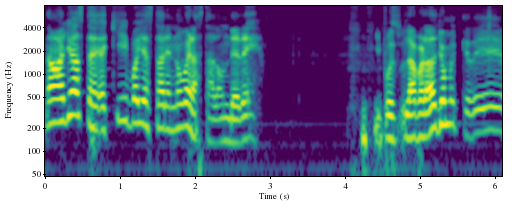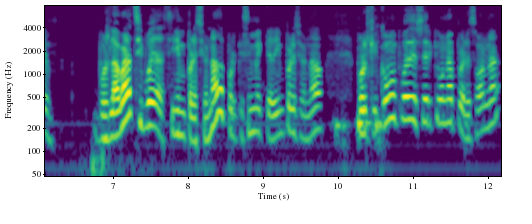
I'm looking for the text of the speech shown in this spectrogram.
No, yo hasta aquí voy a estar en Uber hasta donde dé. Y pues la verdad yo me quedé pues la verdad sí voy a decir impresionado, porque sí me quedé impresionado. Porque ¿cómo puede ser que una persona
